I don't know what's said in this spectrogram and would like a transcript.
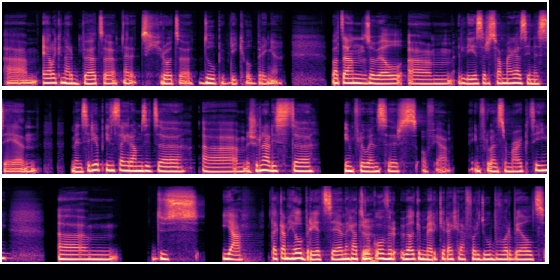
ehm, eigenlijk naar buiten, naar het grote doelpubliek wilt brengen. Wat dan zowel lezers van magazines zijn, mensen die op Instagram zitten, ehm, journalisten, influencers of ja, influencer marketing. Ehm, dus ja, dat kan heel breed zijn. Dat gaat er ook over welke merken dat je daarvoor doet. Bijvoorbeeld,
